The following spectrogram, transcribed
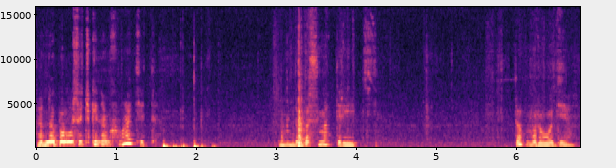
Одной полосочки нам хватит? Надо посмотреть. Так вроде.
